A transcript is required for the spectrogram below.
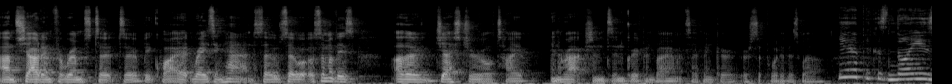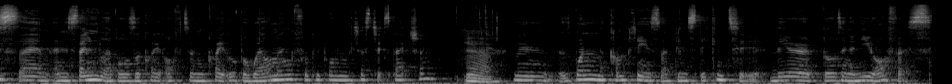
um, shouting for rooms to, to be quiet, raising hands. So, so some of these other gestural type interactions in group environments, I think, are, are supportive as well. Yeah, because noise um, and sound levels are quite often quite overwhelming for people on the autistic spectrum. Yeah. I mean, one of the companies I've been speaking to, they're building a new office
